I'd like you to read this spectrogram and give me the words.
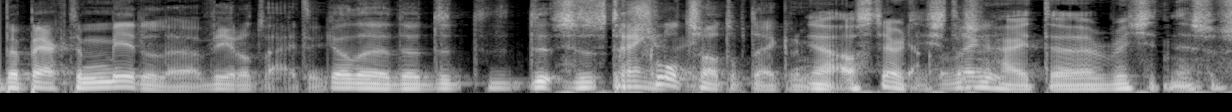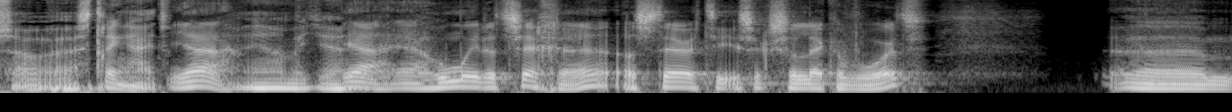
beperkte middelen wereldwijd. Wel, De, de, de, de, Strengheid. slot zat op economie. Ja, austerity, Ja, strengheid, eh, rigidness of zo. eh, strengheid. Ja, Ja, een beetje. Ja, ja, hoe moet je dat zeggen? Hè? Austerity is ook zo'n lekker woord. Ehm,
